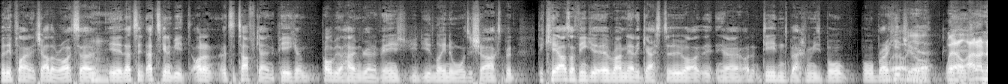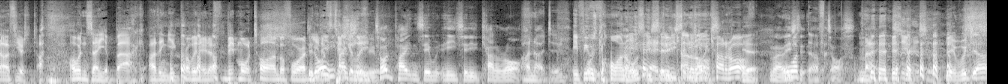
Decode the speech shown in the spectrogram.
but they're playing each other, right? So Mm. yeah, that's that's going to be. I don't. It's a tough game to pick. Probably the home ground advantage. You'd, you'd lean towards the Sharks, but the cows, I think, are running out of gas too. I, you know, I Dearden's back from his ball ball breakage. or- Yeah. Well, I don't know if you're. I wouldn't say you're back. I think you probably need a bit more time before I Did you I, particularly. actually, Todd Payten said he said he'd cut it off. I know, dude. if he was finals, he Yeah, said dude, he'd he said cut he's it off. cut it off. Yeah, No, What the, the that's f- toss. Mate, seriously. yeah. Would you?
